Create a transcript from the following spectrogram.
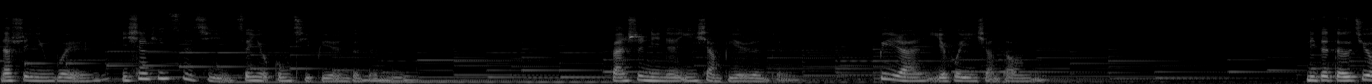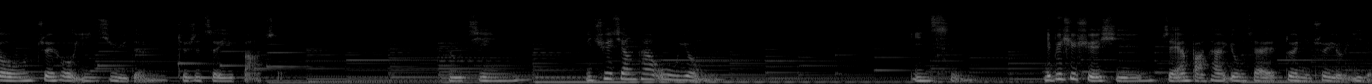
那是因为你相信自己真有攻击别人的能力。凡是你能影响别人的，必然也会影响到你。你的得救最后依据的就是这一法则。如今，你却将它误用了，因此，你必须学习怎样把它用在对你最有益的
